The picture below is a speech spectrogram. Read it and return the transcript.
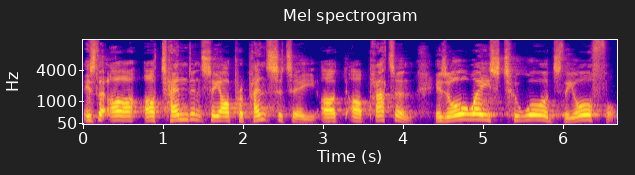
is that our, our tendency, our propensity, our, our pattern is always towards the awful.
